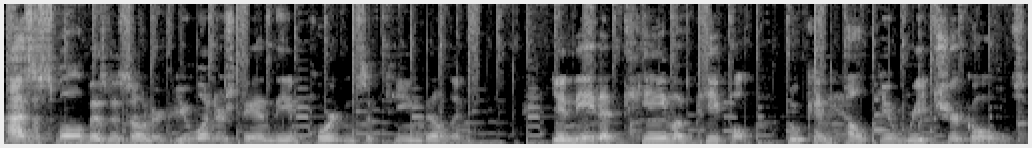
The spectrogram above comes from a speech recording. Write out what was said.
As a small business owner, you understand the importance of team building. You need a team of people who can help you reach your goals.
